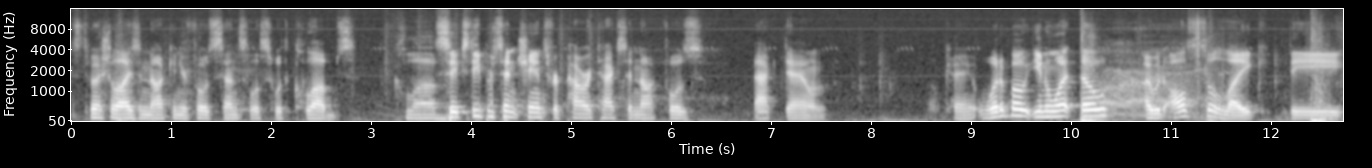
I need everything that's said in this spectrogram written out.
Specialize in knocking your foes senseless with clubs. Club. Sixty percent chance for power attacks to knock foes back down. Okay. What about you know what though? I would also like the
